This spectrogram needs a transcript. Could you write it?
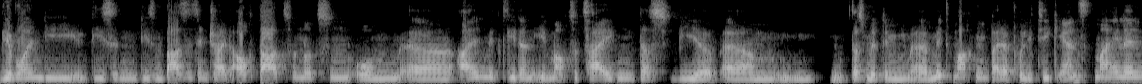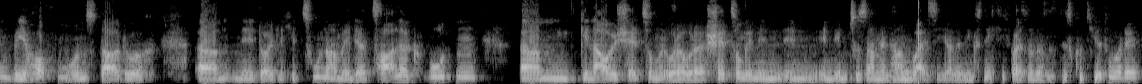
wir wollen die, diesen, diesen Basisentscheid auch dazu nutzen, um äh, allen Mitgliedern eben auch zu zeigen, dass wir ähm, das mit dem äh, Mitmachen bei der Politik ernst meinen. Wir hoffen uns dadurch ähm, eine deutliche Zunahme der Zahlerquoten. Ähm, genaue Schätzungen oder, oder Schätzungen in, in, in dem Zusammenhang weiß ich allerdings nicht. Ich weiß nur, dass es diskutiert wurde.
